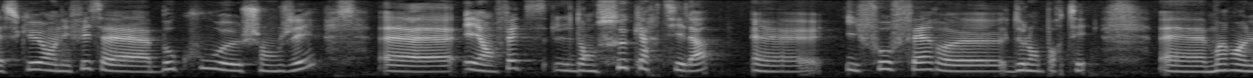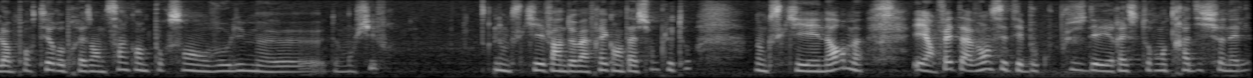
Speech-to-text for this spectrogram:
Parce que en effet, ça a beaucoup euh, changé. Euh, et en fait, dans ce quartier-là, euh, il faut faire de l'emporter. Moi, l'emporter représente 50% en volume de mon chiffre. Donc, ce qui est, enfin, de ma fréquentation plutôt. Donc, ce qui est énorme. Et en fait, avant, c'était beaucoup plus des restaurants traditionnels.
